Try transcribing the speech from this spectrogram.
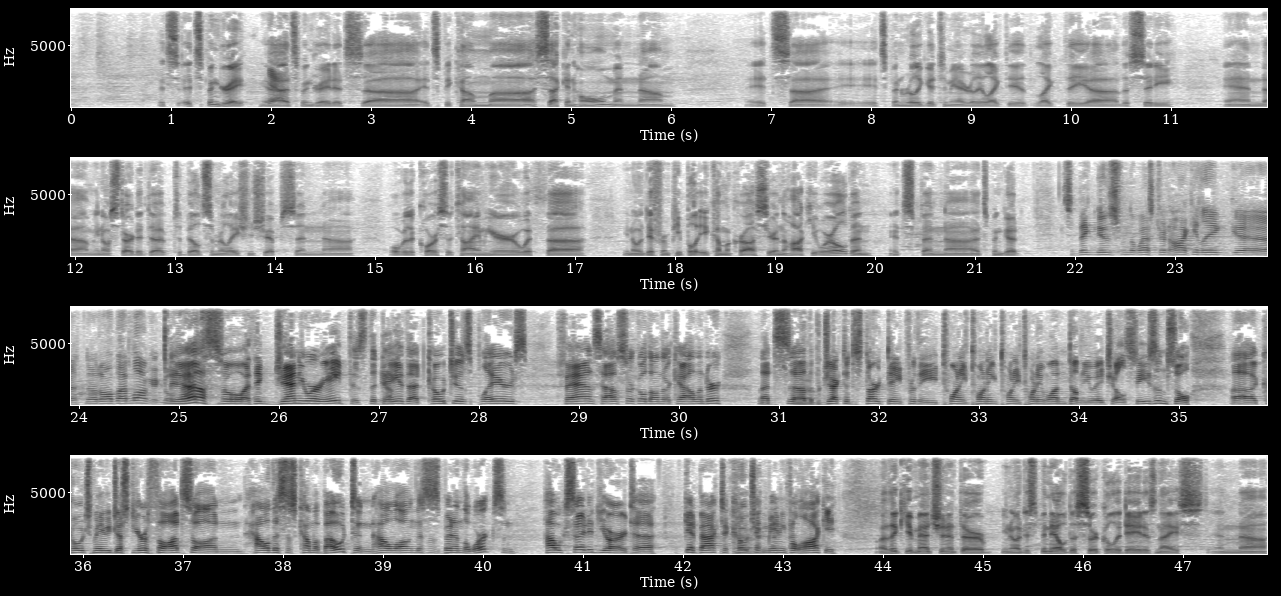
It's it's been great. Yeah, Yeah. it's been great. It's uh, it's become uh, a second home, and um, it's uh, it's been really good to me. I really like the like the uh, the city, and um, you know started to, to build some relationships, and uh, over the course of time here with uh, you know different people that you come across here in the hockey world, and it's been uh, it's been good. Some big news from the Western Hockey League uh, not all that long ago. Yeah, so I think January 8th is the day Yeah. that coaches, players, fans have circled on their calendar. That's uh, the projected start date for the 2020-2021 WHL season. So, uh, coach, maybe just your thoughts on how this has come about and how long this has been in the works and how excited you are to get back to coaching meaningful hockey. I think you mentioned it there. You know, just being able to circle a date is nice, and uh,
